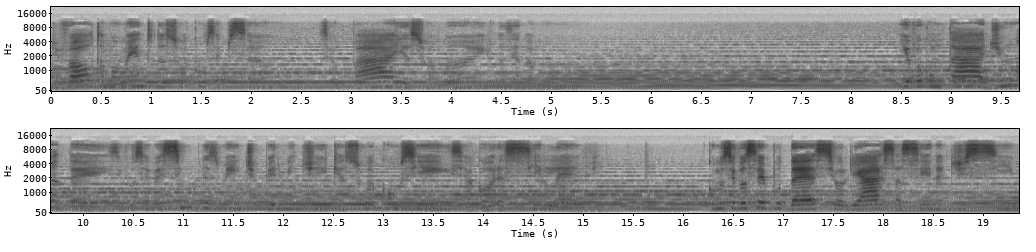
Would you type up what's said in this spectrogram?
de volta ao momento da sua concepção, seu pai, a sua mãe fazendo amor. E eu vou contar de 1 a 10 e você vai simplesmente permitir consciência agora se eleve. Como se você pudesse olhar essa cena de cima,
